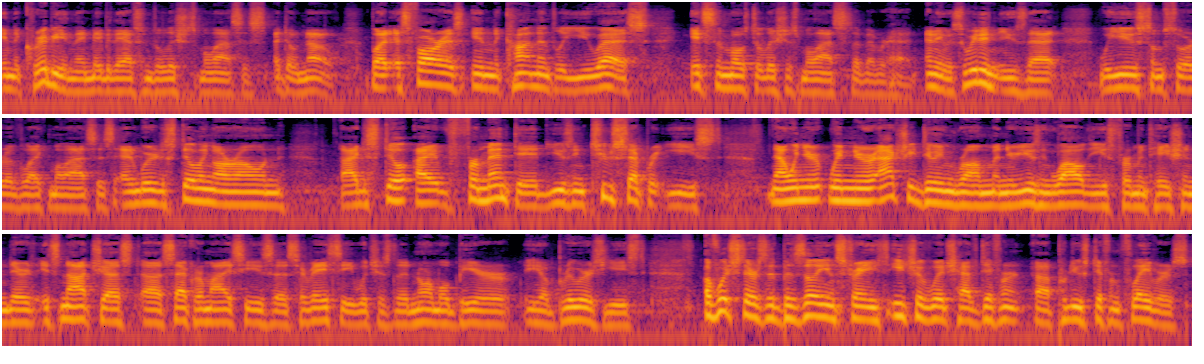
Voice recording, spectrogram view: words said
in the Caribbean they maybe they have some delicious molasses. I don't know. But as far as in the continental US, it's the most delicious molasses I've ever had. Anyway, so we didn't use that. We used some sort of like molasses and we're distilling our own I distill I fermented using two separate yeasts. Now, when you're when you're actually doing rum and you're using wild yeast fermentation, there it's not just uh, Saccharomyces uh, cerevisiae, which is the normal beer you know brewer's yeast, of which there's a bazillion strains, each of which have different uh, produce different flavors.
